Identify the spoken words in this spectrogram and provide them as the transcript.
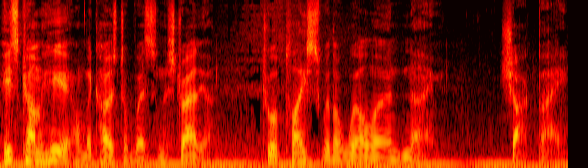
He's come here on the coast of Western Australia to a place with a well-earned name, Shark Bay.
